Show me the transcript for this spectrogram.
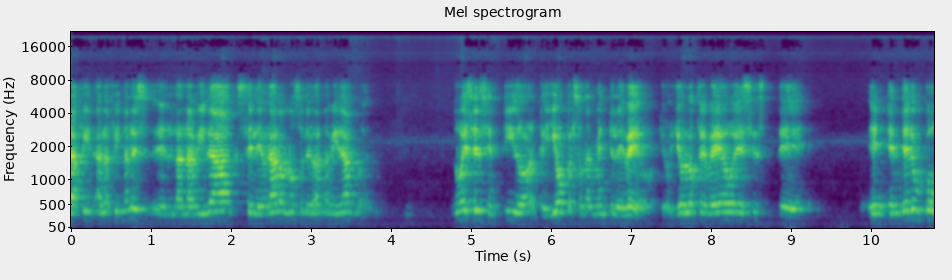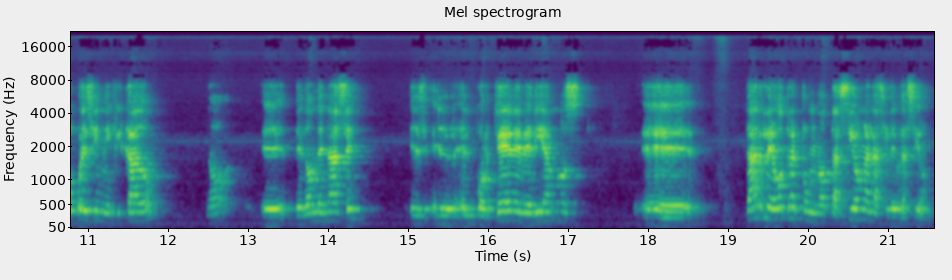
a las finales eh, la Navidad, celebrar o no celebrar Navidad, no es el sentido que yo personalmente le veo. Yo, yo lo que veo es este, entender un poco el significado, ¿no? Eh, de dónde nace, el, el, por qué deberíamos eh, darle otra connotación a la celebración.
